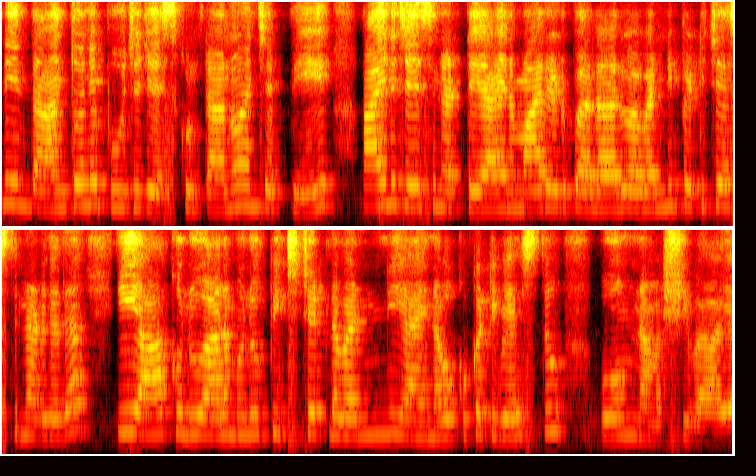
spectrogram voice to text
నేను దాంతోనే పూజ చేసుకుంటాను అని చెప్పి ఆయన చేసినట్టే ఆయన మారేడు ఫలాలు అవన్నీ పెట్టి చేస్తున్నాడు కదా. ఈ ఆకులు అలములు పిచ్చి చెట్లు అవన్నీ ఆయన ఒక్కొక్కటి వేస్తూ ఓం నమ శివాయ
